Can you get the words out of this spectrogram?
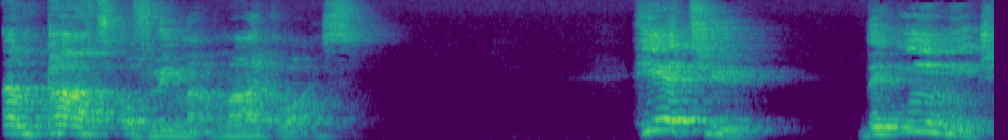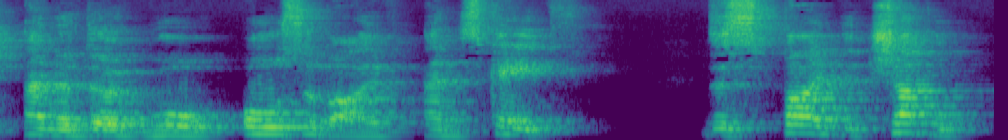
and parts of Lima likewise. Here too, the image and the dirt wall all survived unscathed, despite the chapel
